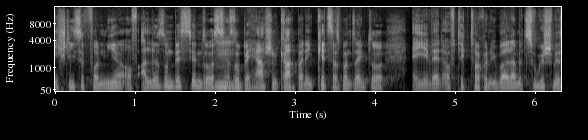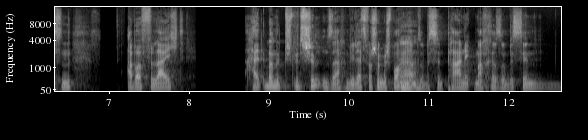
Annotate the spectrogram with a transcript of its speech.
ich schließe von mir auf alle so ein bisschen. So ist ja Mhm. so beherrschend, gerade bei den Kids, dass man denkt so, ey, ihr werdet auf TikTok und überall damit zugeschmissen. Aber vielleicht halt immer mit bestimmten Sachen, wie letztes Mal schon gesprochen Ja. haben, so ein bisschen Panikmache, so ein bisschen,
